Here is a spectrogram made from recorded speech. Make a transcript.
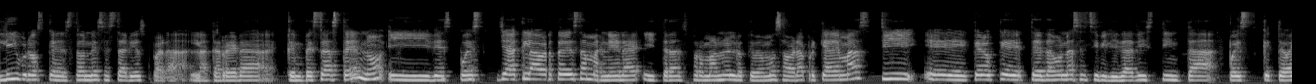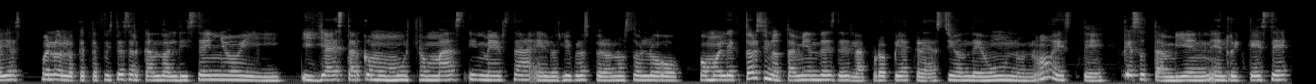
libros que son necesarios para la carrera que empezaste, ¿no? Y después ya clavarte de esa manera y transformarlo en lo que vemos ahora, porque además sí eh, creo que te da una sensibilidad distinta, pues que te vayas, bueno, lo que te fuiste acercando al diseño y, y ya estar como mucho más inmersa en los libros, pero no solo como lector, sino también desde la propia creación de uno, ¿no? Este, que eso también enriquece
